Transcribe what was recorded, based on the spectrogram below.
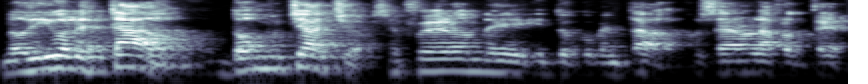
No digo el Estado, dos muchachos se fueron de indocumentados, cruzaron la frontera,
